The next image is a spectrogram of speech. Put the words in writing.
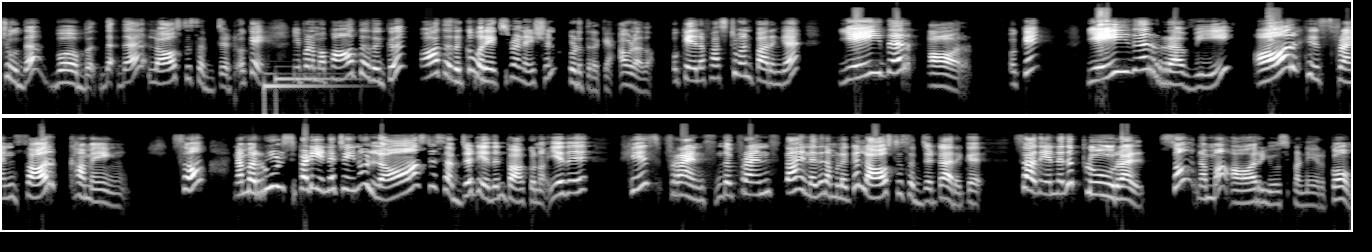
to the verb the, the last subject okay இப்போ நம்ம பார்த்ததுக்கு பார்த்ததுக்கு ஒரு எக்ஸ்பிளனேஷன் கொடுத்துருக்கேன் அவ்வளவுதான் ஓகே இதுல ஃபர்ஸ்ட் ஒன் பாருங்க either or okay either Ravi or his friends are coming so நம்ம ரூல்ஸ் படி என்ன செய்யணும் லாஸ்ட் சப்ஜெக்ட் எதுன்னு பார்க்கணும் எது ஹிஸ் ஃப்ரெண்ட்ஸ் இந்த ஃப்ரெண்ட்ஸ் தான் என்னது? நம்மளுக்கு லாஸ்ட் சப்ஜெக்டா இருக்கு. ஸோ அது என்னது? ப்ளூரல் சோ நம்ம ஆர் யூஸ் பண்ணியிருக்கோம்.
